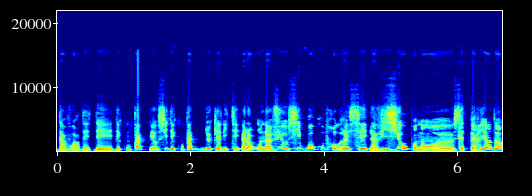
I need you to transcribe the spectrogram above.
d'avoir des, des, des, contacts, mais aussi des contacts de qualité. Alors on a vu aussi beaucoup progresser la visio pendant euh, cette période. Hein.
